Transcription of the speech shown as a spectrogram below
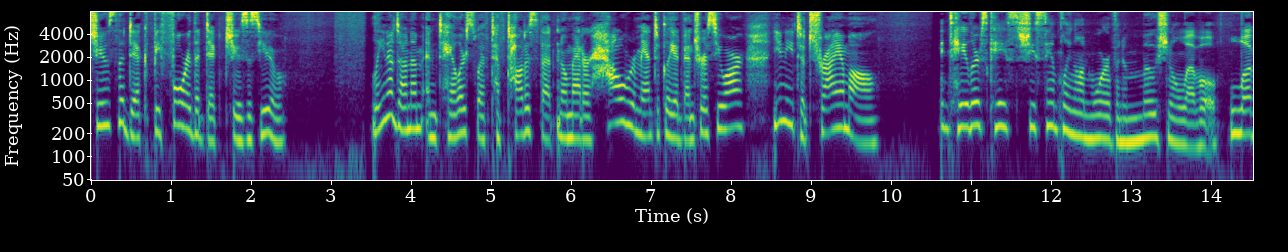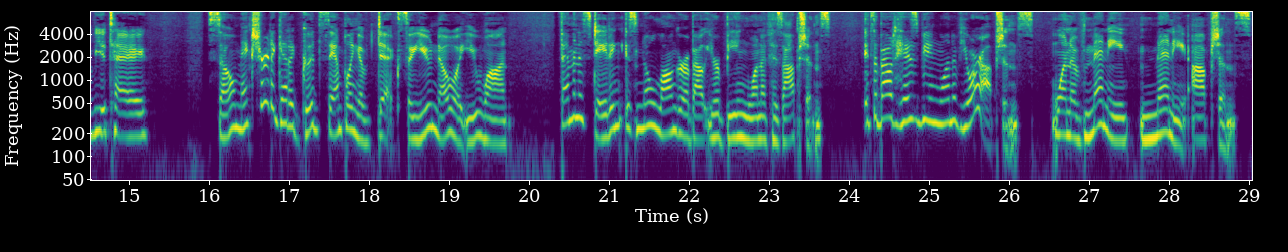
Choose the dick before the dick chooses you. Lena Dunham and Taylor Swift have taught us that no matter how romantically adventurous you are, you need to try them all. In Taylor's case, she's sampling on more of an emotional level. Love you, Tay. So make sure to get a good sampling of dick so you know what you want. Feminist dating is no longer about your being one of his options. It's about his being one of your options. One of many, many options.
